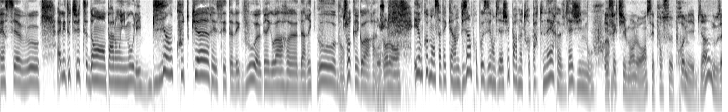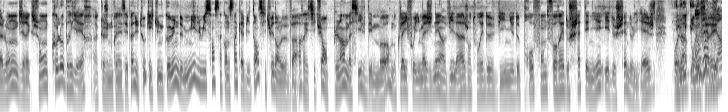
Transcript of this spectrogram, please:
Merci à vous. Allez tout de suite dans Parlons Imo, les bien coups de cœur. Et c'est avec vous, euh, Grégoire euh, Darigo. Bonjour Grégoire. Bonjour Laurent. Et on commence avec un bien proposé en viager par notre partenaire euh, Viagimo. Effectivement Laurent, c'est pour ce premier bien, nous allons direction Colobrières, que je ne connaissais pas du tout, qui est une commune de 1855 habitants située dans le Var et située en plein massif des Morts. Donc là, il faut imaginer un village entouré de vignes, de profondes forêts de châtaigniers et de chênes de liège. Voilà, pour nous faire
